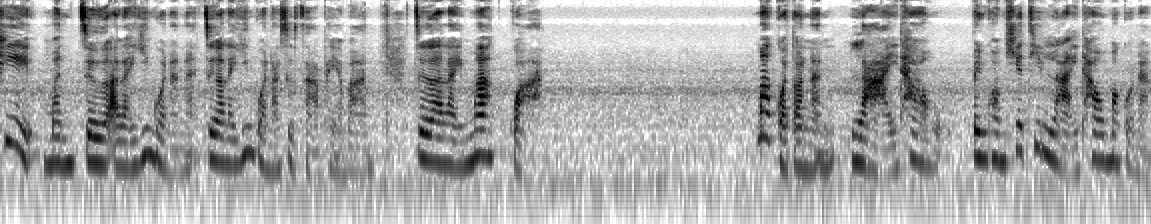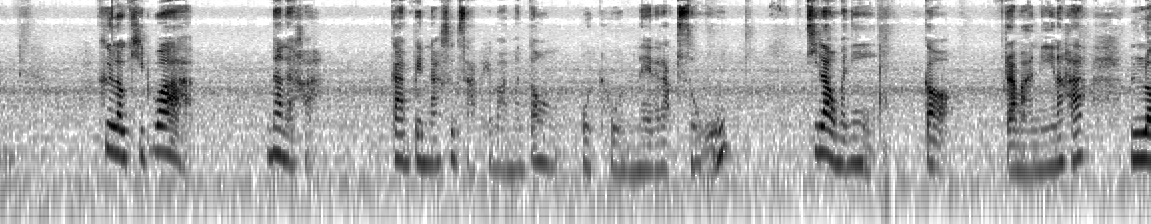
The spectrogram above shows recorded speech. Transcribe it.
ที่มันเจออะไรยิ่งกว่านั้นนะเจออะไรยิ่งกว่านักศึกษาพยาบาล เจออะไรมากกว่า มากกว่าตอนนั้นหลายเท่า เป็นความเครียดที่หลายเท่ามากกว่านั้น คือเราคิดว่านั่นแหละค่ะ การเป็นนักศึกษาพยาบาลมันต้องอดทนในระดับสูง ที่เรามานี่ก็ประมาณนี้นะคะ ล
